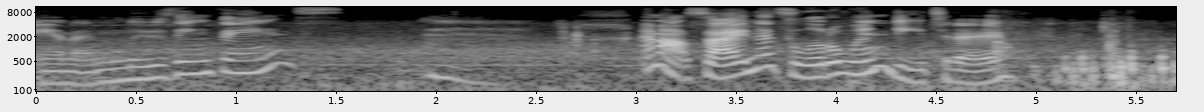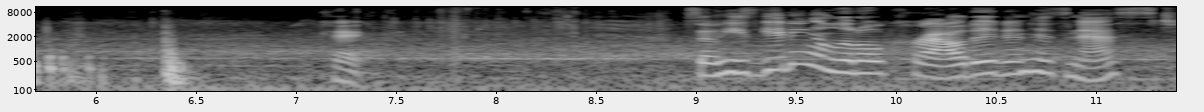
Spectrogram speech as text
And I'm losing things. I'm outside and it's a little windy today. Okay. So he's getting a little crowded in his nest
